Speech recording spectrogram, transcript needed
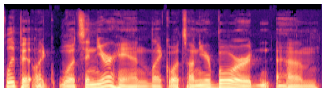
flip it. Like what's in your hand? Like what's on your board? Um,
